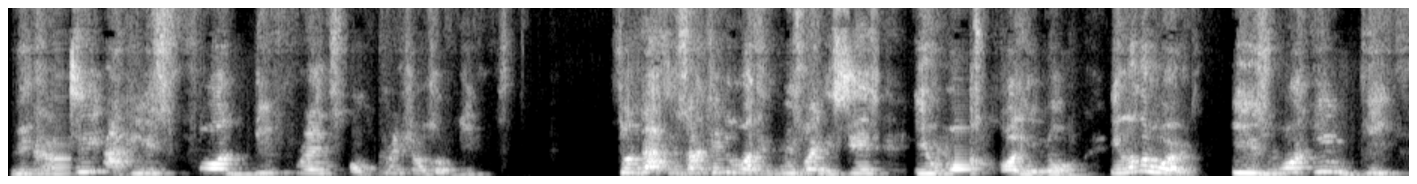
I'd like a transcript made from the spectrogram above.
we can see at least four different operations of gifts. So that is actually what it means when he says he works all in all. In other words, he is working gifts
